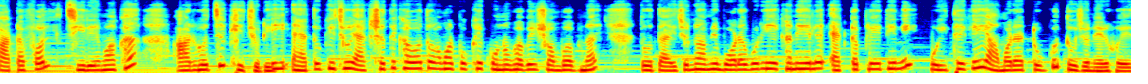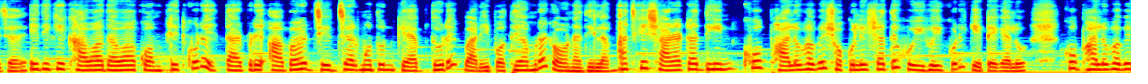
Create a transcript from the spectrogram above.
কাটা ফল, চিড়ে মাখা, আর হচ্ছে খিচুড়ি। এই এত কিছু একসাথে খাওয়া তো আমার পক্ষে কোনোভাবেই সম্ভব নয়। তো তাই জন্য আমি বরাবরই এখানে এলে একটা প্লেটই নিই, ওই থেকেই আমার আর টুকু দুজনের হয়ে যায়। এদিকে খাওয়া দাওয়া কমপ্লিট করে তারপরে আবার যে যার মতন ক্যাব ধরে বাড়ির পথে আমরা রওনা দিলাম। আজকে সারাটা দিন খুব ভালোভাবে সকলের সাথে হই হই করে কেটে গেল। খুব ভালোভাবে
